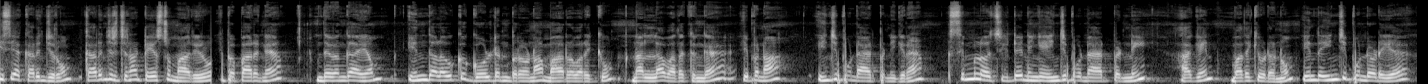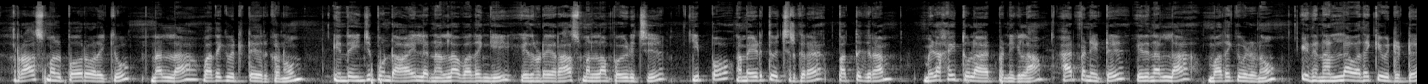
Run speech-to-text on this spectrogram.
ஈஸியாக கரிஞ்சிரும். கரிஞ்சிருச்சுன்னா டேஸ்ட்டும் மாறிடும் இப்போ பாருங்கள் இந்த வெங்காயம் இந்த அளவுக்கு கோல்டன் ப்ரௌனாக மாறுற வரைக்கும் நல்லா வதக்குங்க. இப்போ நான் இஞ்சி பூண்டு ஆட் பண்ணிக்கிறேன். சிம்மில் வச்சுக்கிட்டு நீங்கள் இஞ்சி பூண்டு ஆட் பண்ணி அகைன் வதக்கி விடணும். இந்த இஞ்சி பூண்டோடைய ராஸ்மல் போகிற வரைக்கும் நல்லா வதக்கி விட்டுட்டே இருக்கணும். இந்த இஞ்சி பூண்டு ஆயிலில் நல்லா வதங்கி இதனுடைய ராஸ்மெல்லாம் போயிடுச்சு. இப்போது நம்ம எடுத்து வச்சிருக்கிற பத்து கிராம் மிளகாய்த்தூளை ஆட் பண்ணிக்கலாம். ஆட் பண்ணிவிட்டு இது நல்லா வதக்கி விடணும். இது நல்லா வதக்கி விட்டுட்டு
